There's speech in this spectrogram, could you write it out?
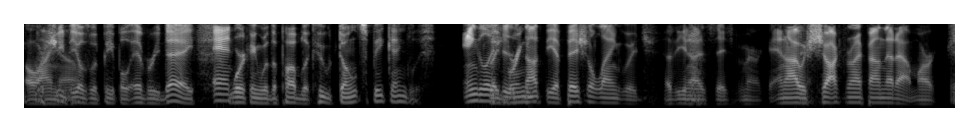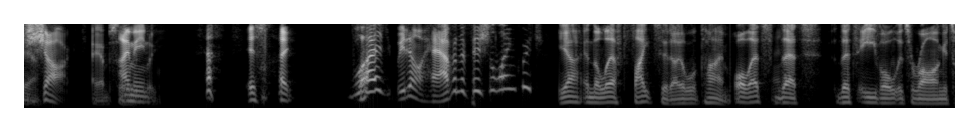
Oh, she deals with people every day And- working with the public who don't speak English. English is not the official language of the United States of America, and I was shocked when I found that out. Mark, Yeah. shocked. Absolutely. I mean, it's like what? We don't have an official language? Yeah, and the left fights it all the time. Well, that's that's that's evil. It's wrong. It's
